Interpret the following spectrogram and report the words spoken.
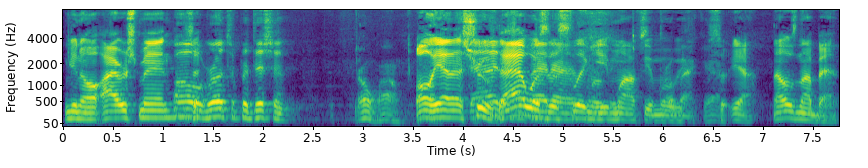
You know, Irishman. Oh, Road to Perdition. Oh wow. Oh yeah, that's true. That is That a was a slicky movie. mafia It's movie. throwback, yeah. So yeah, that was not bad.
